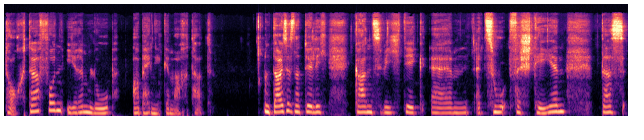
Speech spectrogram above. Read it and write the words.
Tochter von ihrem Lob abhängig gemacht hat. Und da ist es natürlich ganz wichtig ähm, zu verstehen, dass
